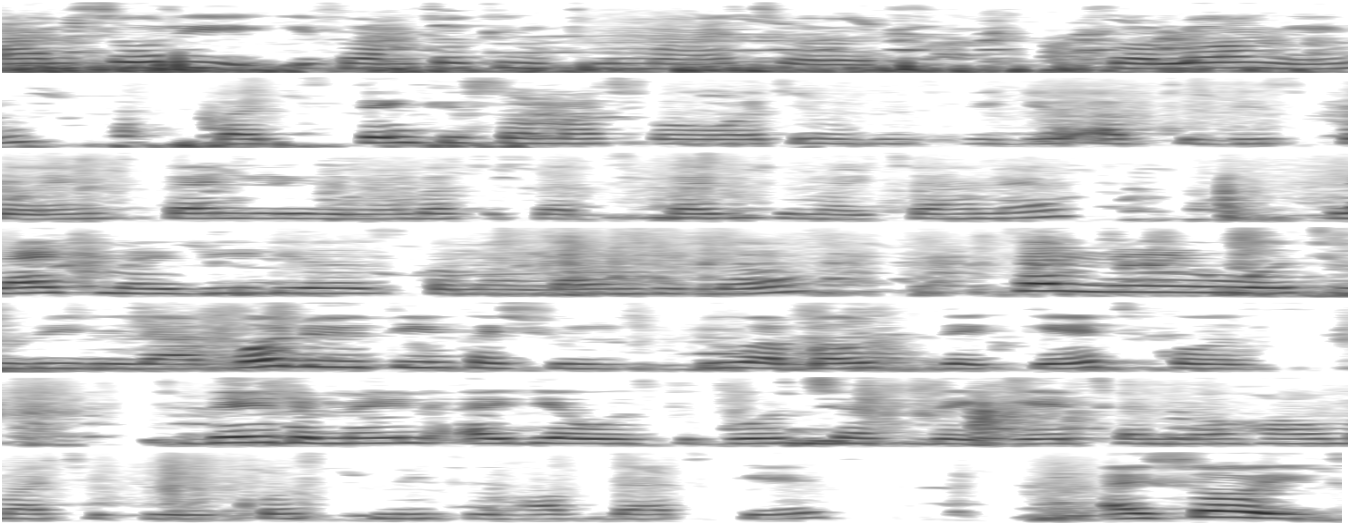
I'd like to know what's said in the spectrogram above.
I'm sorry if I'm talking too much or prolonging, but thank you so much for watching this video up to this point. Kindly remember to subscribe to my channel, like my videos, comment down below. Tell me what you really love. What do you think I should do about the gate? Because today the main idea was to go check the gate and know how much it will cost me to have that gate. I saw it.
